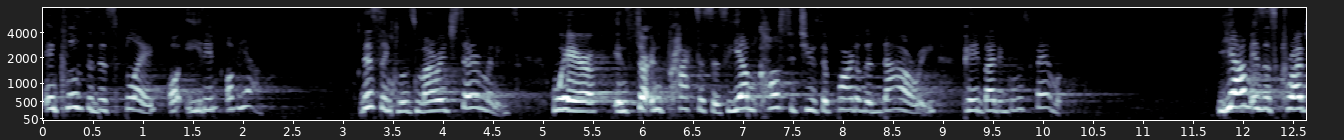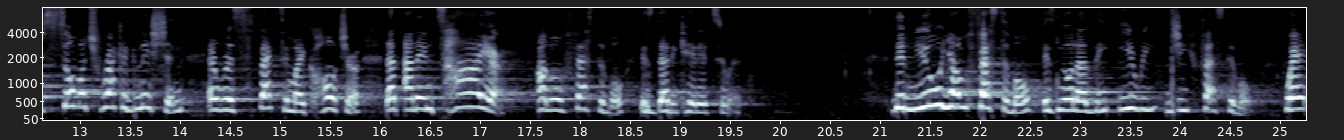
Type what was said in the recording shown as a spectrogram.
includes the display or eating of yam. This includes marriage ceremonies, where in certain practices, yam constitutes a part of the dowry paid by the groom's family. Yam is ascribed so much recognition and respect in my culture that an entire annual festival is dedicated to it. The new Yam festival is known as the Iriji Festival, where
